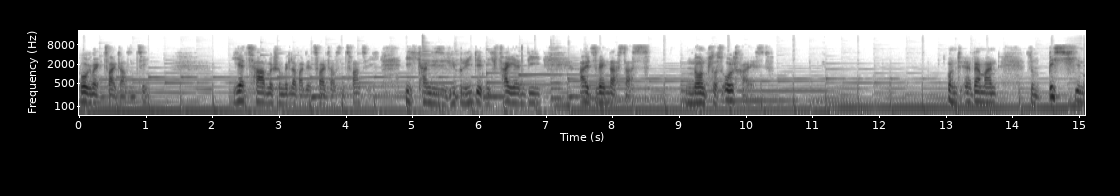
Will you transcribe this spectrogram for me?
Wohlgemerkt 2010. Jetzt haben wir schon mittlerweile 2020. Ich kann diese Hybride nicht feiern, wie als wenn das das Nonplusultra ist. Und äh, wenn man so ein bisschen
